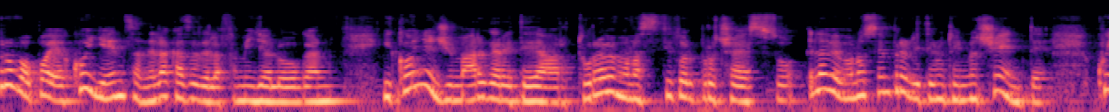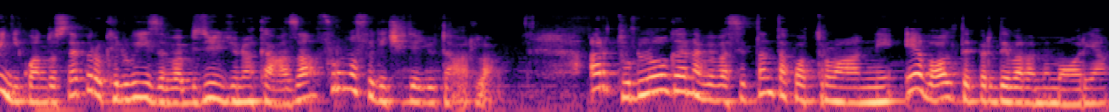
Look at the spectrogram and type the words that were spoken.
trovò poi accoglienza nella casa della famiglia Logan. I coniugi Margaret e Arthur avevano assistito al processo e l'avevano sempre ritenuta innocente, quindi quando seppero che Louise aveva bisogno di una casa, furono felici di aiutarla. Arthur Logan aveva 74 anni e a volte perdeva la memoria.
